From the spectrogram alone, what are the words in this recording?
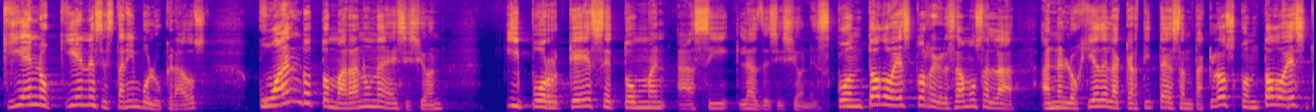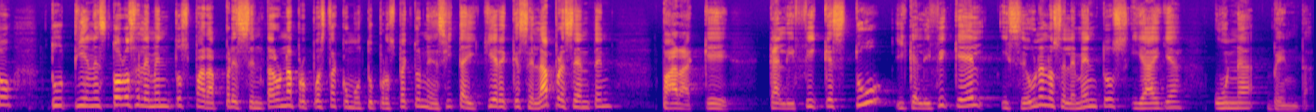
quién o quiénes están involucrados, cuándo tomarán una decisión y por qué se toman así las decisiones. Con todo esto regresamos a la analogía de la cartita de Santa Claus. Con todo esto tú tienes todos los elementos para presentar una propuesta como tu prospecto necesita y quiere que se la presenten para que califiques tú y califique él y se unan los elementos y haya una venta.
